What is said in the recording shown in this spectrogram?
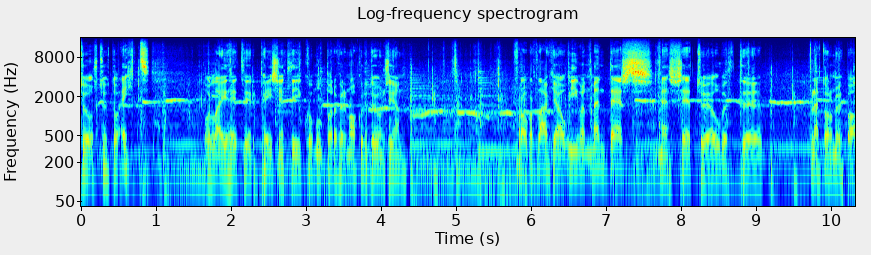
2021 og lagið heitir Patiently, kom út bara fyrir nokkur dögun síðan. Frábært lag hjá Ivan Mendes með setu ef þú vilt uh, fletta honum upp á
